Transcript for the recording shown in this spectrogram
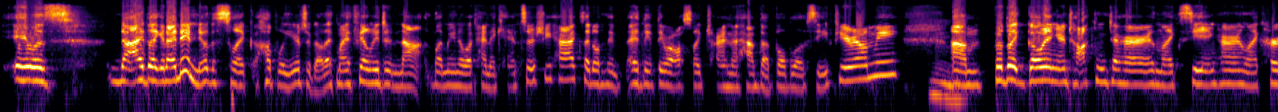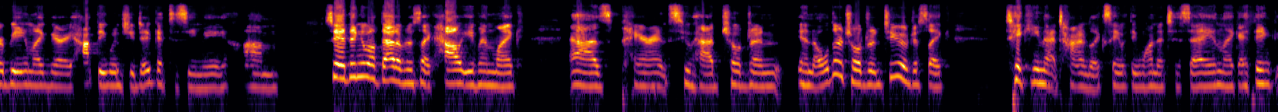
it was not like, and I didn't know this till like a couple of years ago. Like, my family did not let me know what kind of cancer she had because I don't think I think they were also like trying to have that bubble of safety around me. Mm. Um, but like going and talking to her and like seeing her and like her being like very happy when she did get to see me. Um, so I think about that of just like how even like as parents who had children and older children too, just like taking that time to like say what they wanted to say. And like I think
